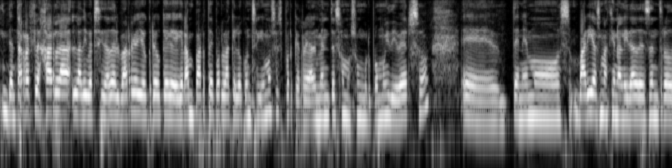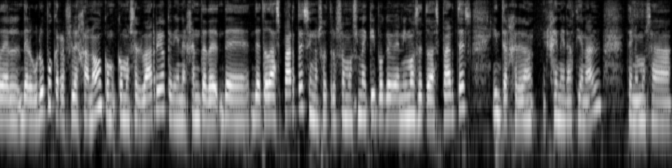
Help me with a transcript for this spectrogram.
intentar reflejar la, la diversidad del barrio. Yo creo que gran parte por la que lo conseguimos es porque realmente somos un grupo muy diverso. Eh, tenemos varias nacionalidades dentro del, del grupo que refleja, ¿no? Cómo, cómo es el barrio, que viene gente de, de- de todas partes y nosotros somos un equipo que venimos de todas partes, intergeneracional. Tenemos a,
